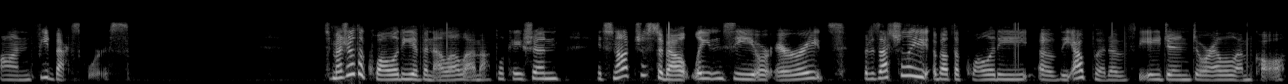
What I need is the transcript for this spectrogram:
on feedback scores. To measure the quality of an LLM application, it's not just about latency or error rates, but it's actually about the quality of the output of the agent or LLM call.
